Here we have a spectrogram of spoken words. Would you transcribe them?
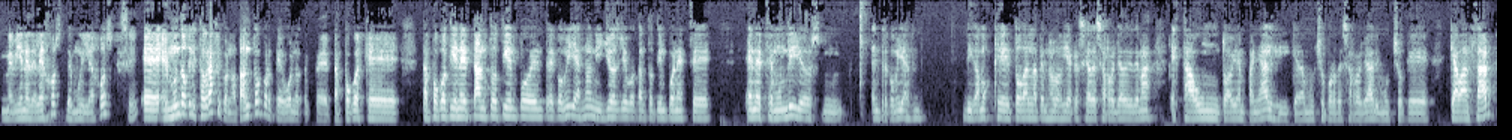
me, viene de lejos, de muy lejos. ¿Sí? Eh, el mundo criptográfico no tanto, porque bueno, eh, tampoco es que tampoco tiene tanto tiempo entre comillas, ¿no? Ni yo llevo tanto tiempo en este en este mundillo entre comillas, digamos que toda la tecnología que se ha desarrollado y demás está aún todavía en pañales y queda mucho por desarrollar y mucho que, avanzar.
